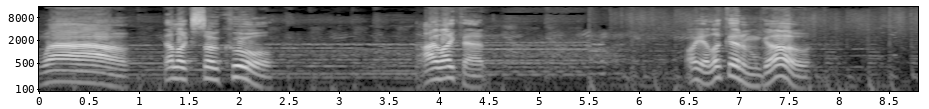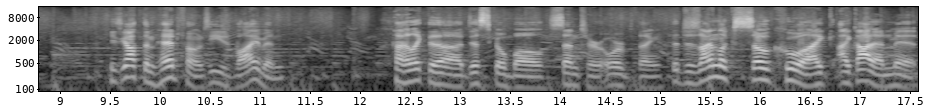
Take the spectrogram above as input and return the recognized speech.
Wow. That looks so cool. I like that. Oh yeah, look at him go. He's got them headphones. He's vibing. I like the uh, disco ball center orb thing. The design looks so cool, I, I gotta admit.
